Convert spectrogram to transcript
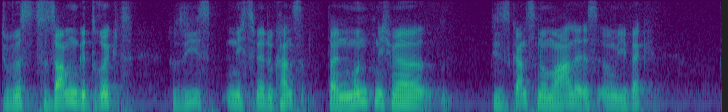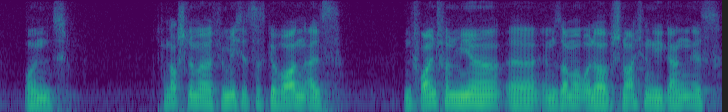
du wirst zusammengedrückt, du siehst nichts mehr, du kannst deinen Mund nicht mehr, dieses ganz Normale ist irgendwie weg. Und noch schlimmer für mich ist es geworden, als ein Freund von mir äh, im Sommerurlaub schnorcheln gegangen ist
